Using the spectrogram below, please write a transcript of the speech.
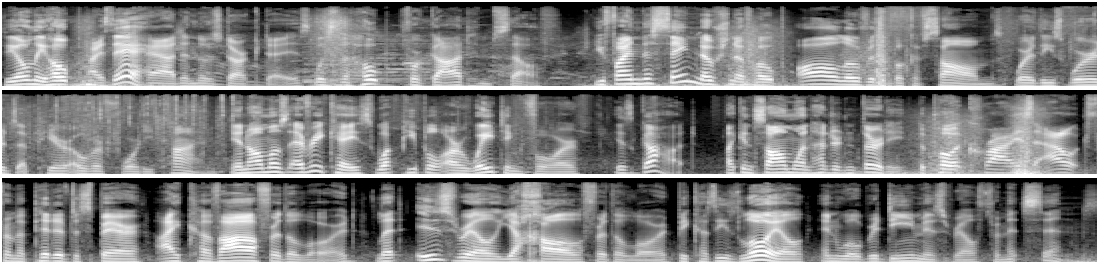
The only hope Isaiah had in those dark days was the hope for God himself. You find this same notion of hope all over the book of Psalms, where these words appear over 40 times. In almost every case, what people are waiting for is God. Like in Psalm 130, the poet cries out from a pit of despair, I kavah for the Lord. Let Israel yachal for the Lord, because he's loyal and will redeem Israel from its sins.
